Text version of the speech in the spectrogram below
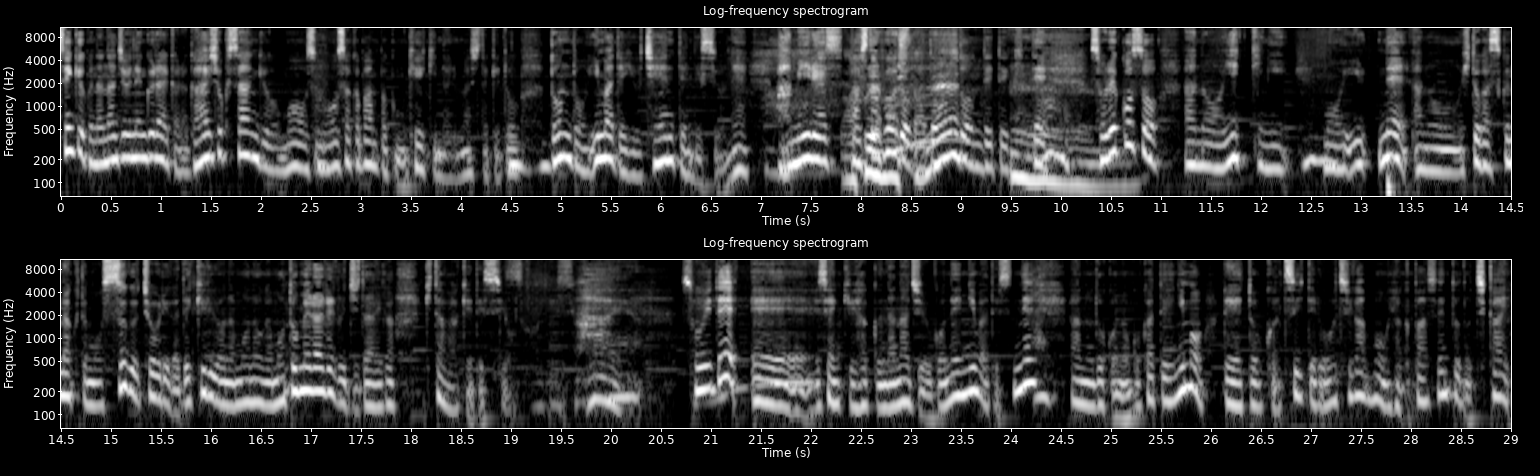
1970年ぐらいから外食産業もその大阪万博も契機になりましたけど、うん、どんどん今でいうチェーン店ですよね。ファミレスファストフードがどんどん出てきて、それこそあの一気にもうねあの人が少なくてもすぐ調理ができるようなものが求められる時代が来たわけですよ。そうですよね、はいそれで、えー、1975年にはですね、はい、あのどこのご家庭にも冷凍庫がついてるお家がもう100%の近い、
